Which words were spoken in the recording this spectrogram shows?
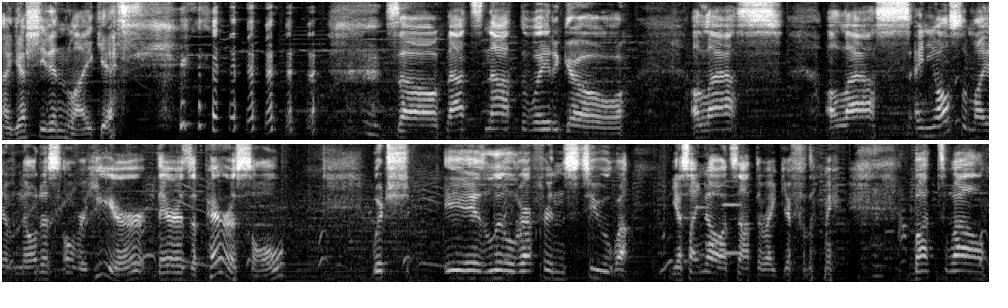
I guess she didn't like it. so, that's not the way to go. Alas, alas. And you also might have noticed over here, there is a parasol, which is a little reference to, well, yes, I know it's not the right gift for the me, but, well,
